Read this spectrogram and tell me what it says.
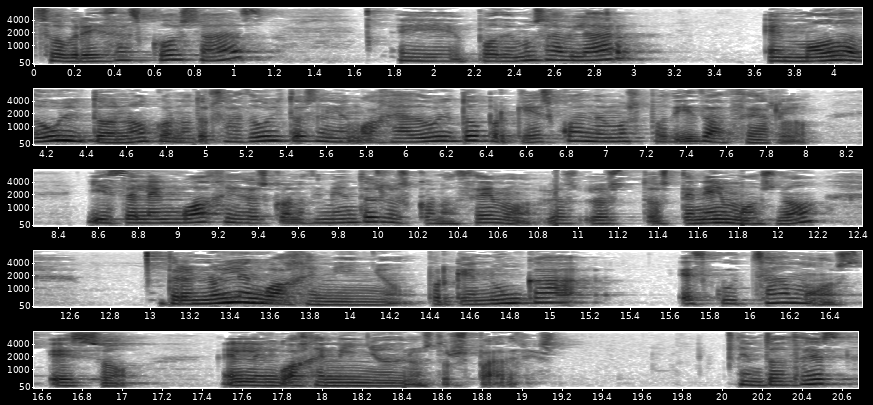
sobre esas cosas eh, podemos hablar en modo adulto, ¿no? Con otros adultos, en lenguaje adulto, porque es cuando hemos podido hacerlo. Y ese lenguaje y los conocimientos los conocemos, los, los, los tenemos, ¿no? Pero no el lenguaje niño, porque nunca escuchamos eso, el lenguaje niño de nuestros padres. Entonces,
